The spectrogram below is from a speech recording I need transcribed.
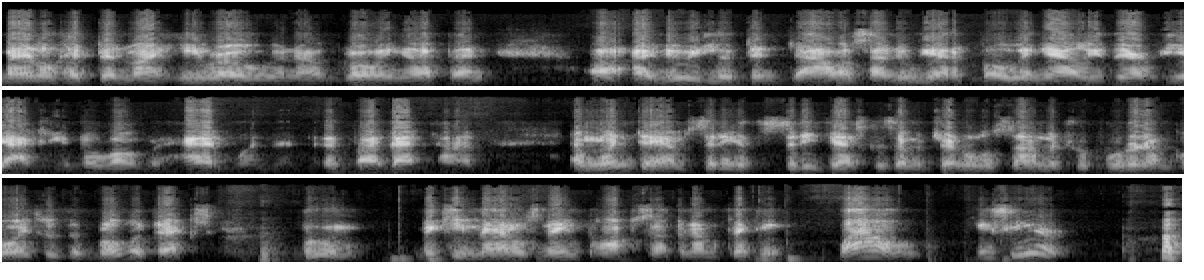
Mantle had been my hero when I was growing up. And uh, I knew he lived in Dallas. I knew he had a bowling alley there. He actually no longer had one by that time. And one day I'm sitting at the city desk because I'm a general assignment reporter and I'm going through the Rolodex. Boom, Mickey Mantle's name pops up and I'm thinking, wow, he's here. and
